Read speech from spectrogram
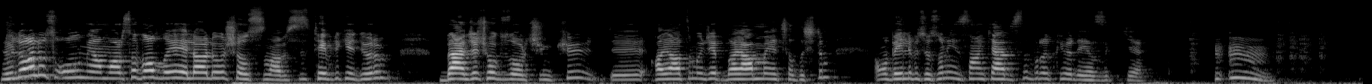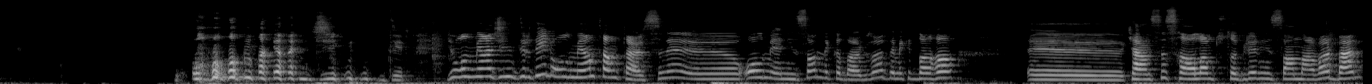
Helal olsun olmayan varsa vallahi helal hoş olsun abi. Sizi tebrik ediyorum. Bence çok zor çünkü. Ee, hayatım boyunca hep dayanmaya çalıştım. Ama belli bir süre sonra insan kendisini bırakıyor ne yazık ki. Olmayan cindir. Ya olmayan cindir değil, olmayan tam tersine e, olmayan insan ne kadar güzel. Demek ki daha e, kendisini sağlam tutabilen insanlar var. Ben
